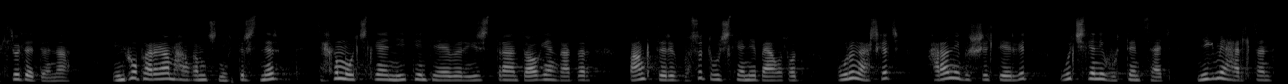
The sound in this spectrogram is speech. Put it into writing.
эхлүүлээд байна. Энэхүү програм хангамж нэвтэрснээр захин үйлчлэгээ, нийтийн тээвэр, ресторан, зоогийн газар, банк зэрэг бусад үйлчлэгээний байгууллагууд бүрэн ашиглаж харааны бэрхшээлтэй иргэд үйлчлэгээний хүртээмж сайж нийгмийн харилцаанд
